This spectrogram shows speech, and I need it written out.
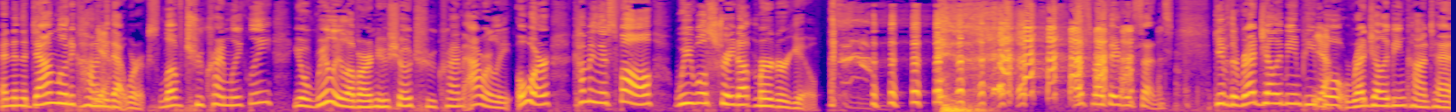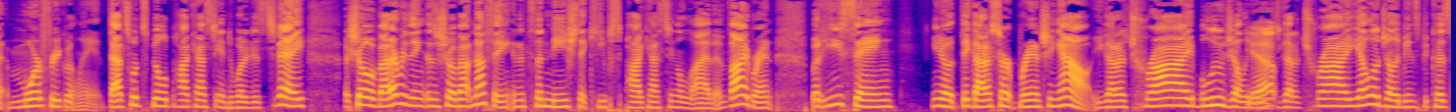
And in the download economy Yeah. that works. Love True Crime Weekly? You'll really love our new show, True Crime Hourly. Or coming this fall, we will straight up murder you. That's my favorite sentence. Give the red jelly bean people red jelly bean content more frequently. That's what's built podcasting into what it is today. A show about everything is a show about nothing, and it's the niche that keeps podcasting alive and vibrant. But he's saying, you know, they got to start branching out. You got to try blue jelly beans. Yep. You got to try yellow jelly beans because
